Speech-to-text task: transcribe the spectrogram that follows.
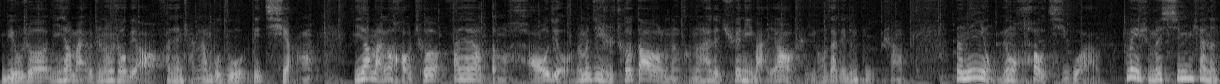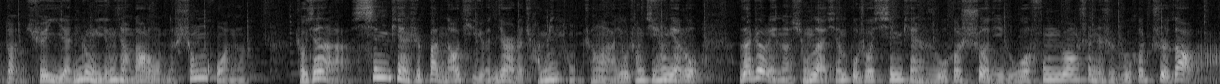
你比如说，你想买个智能手表，发现产量不足，得抢；你想买个好车，发现要等好久，那么即使车到了呢，可能还得缺你一把钥匙，以后再给您补上。那您有没有好奇过啊？为什么芯片的短缺严重影响到了我们的生活呢？首先啊，芯片是半导体元件的产品统称啊，又称集成电路。在这里呢，熊仔先不说芯片是如何设计、如何封装，甚至是如何制造的啊。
